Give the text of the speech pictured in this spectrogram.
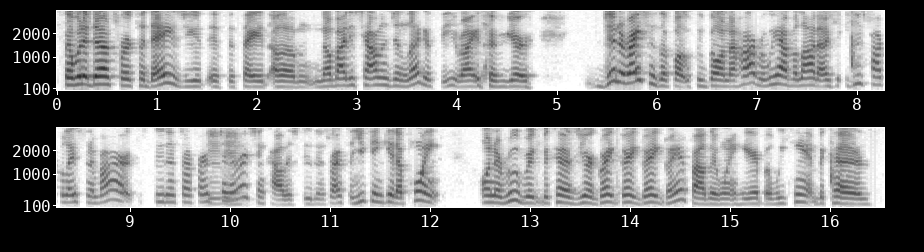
So what it does for today's youth is to say um, nobody's challenging legacy right? So you're generations of folks who've gone to harvard we have a lot of huge population of our students are 1st mm-hmm. generation college students right? So you can get a point on a rubric because your great great great grandfather went here but we can't because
